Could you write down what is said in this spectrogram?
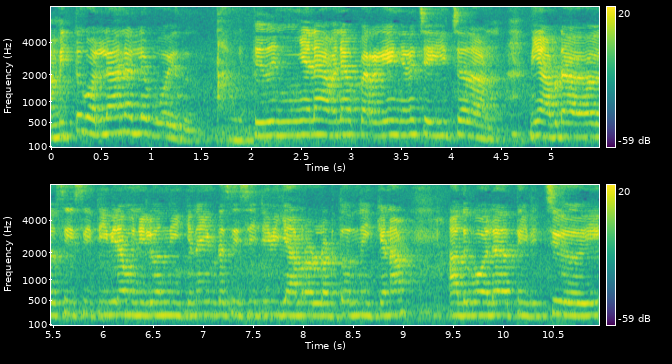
അമിത് കൊല്ലാനല്ല പോയത്. അമിത് ഇതിങ്ങനെ അവനെ പിറകെ ഇങ്ങനെ ചെയ്യിച്ചതാണ്. നീ അവിടെ സി സി ടി വിയുടെ മുന്നിൽ വന്ന് നിൽക്കണം ഇവിടെ C C T V camera ഉള്ളിടത്ത് വന്ന് നിൽക്കണം. അതുപോലെ തിരിച്ച് ഈ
